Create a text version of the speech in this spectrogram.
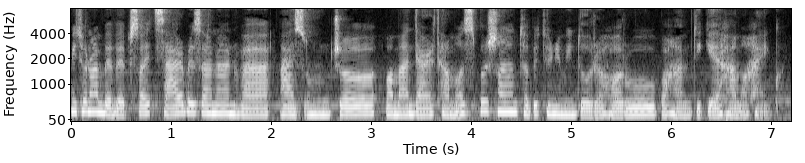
می‌تونن به وبسایت سر بزنن و از اونجا با من در تماس باشن. تا بتونیم این دوره ها رو با هم دیگه هماهنگ کنیم.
